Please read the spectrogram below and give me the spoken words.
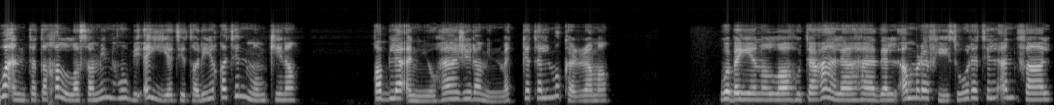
وأن تتخلص منه بأية طريقة ممكنة. قبل أن يهاجر من مكة المكرمة. وبين الله تعالى هذا الأمر في سورة الأنفال.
